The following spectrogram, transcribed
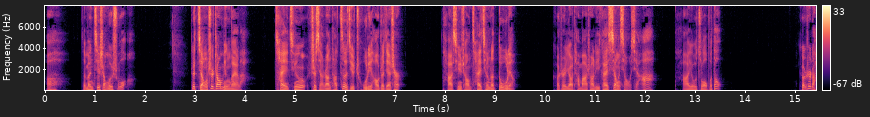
啊，咱们接上回说，这蒋世章明白了，蔡青是想让他自己处理好这件事儿。他欣赏蔡青的度量，可是要他马上离开向小霞，他又做不到。可是呢，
